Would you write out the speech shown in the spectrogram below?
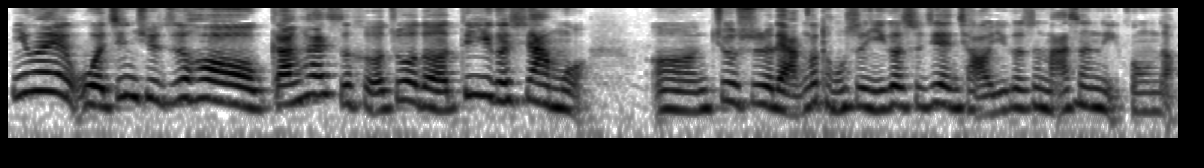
因为我进去之后，刚开始合作的第一个项目，嗯，就是两个同事，一个是剑桥，一个是麻省理工的。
